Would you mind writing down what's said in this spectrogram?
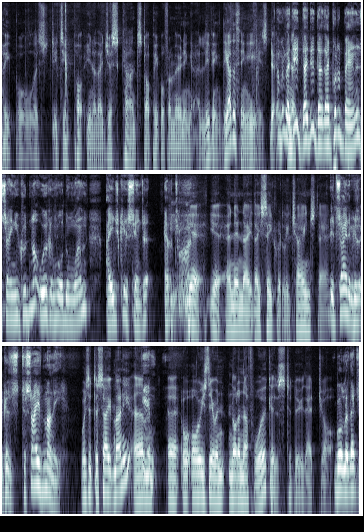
people. It's it's impo- you know they just can't stop people from earning a living. The other thing is, I mean, they know, did. They did. They, they put a ban in saying you could not work at more than one aged care centre at a time. yeah, yeah, and then they, they secretly changed that. It's saying it because because to save money. Was it to save money, um, Yeah. uh, or, or is there en- not enough workers to do that job? Well, that's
